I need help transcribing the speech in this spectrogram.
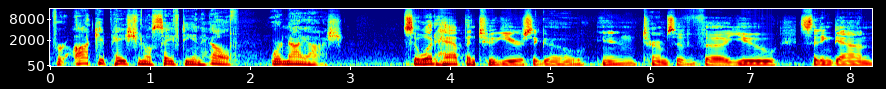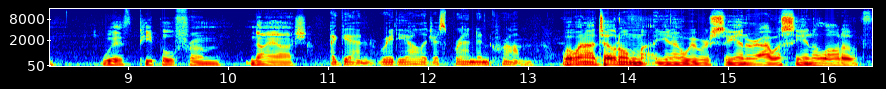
for Occupational Safety and Health, or NIOSH. So, what happened two years ago in terms of uh, you sitting down with people from NIOSH? Again, radiologist Brandon Crum. Well, when I told them, you know, we were seeing, or I was seeing a lot of,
